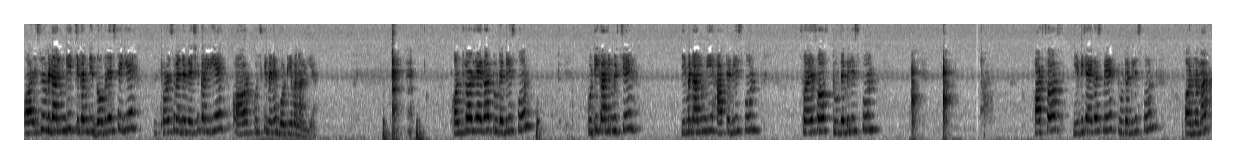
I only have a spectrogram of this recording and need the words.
और इसमें मैं डालूँगी चिकन की दो ब्रेस्ट है ये थोड़े से मैंने रेशे कर लिए और कुछ की मैंने बोटियाँ बना ली है। कॉर्नफ्लोर जाएगा टू टेबल स्पून कुटी काली मिर्चें, ये मैं डालूँगी half tablespoon soya sauce two tablespoon hot sauce ये भी जाएगा इसमें टू टेबल स्पून और नमक,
